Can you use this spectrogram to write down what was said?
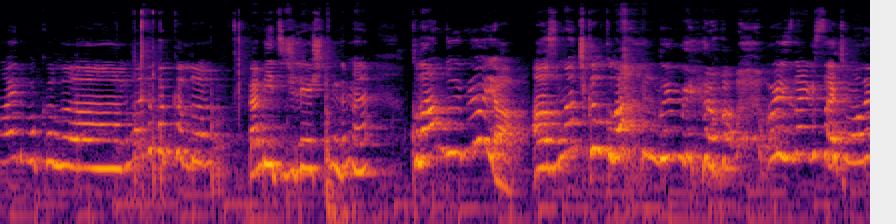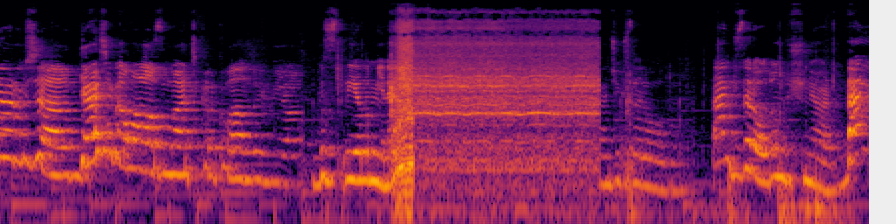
Haydi bakalım. Hadi bakalım. Ben bir iticiliğe değil mi? Kulağım duymuyor ya. Ağzımdan çıkalı kulağım duymuyor. o yüzden saçmalıyorum şu an. Gerçekten ama ağzımdan çıkalı kulağım duymuyor. Bızlayalım yine. Bence güzel oldu. Ben güzel olduğunu düşünüyorum. Ben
